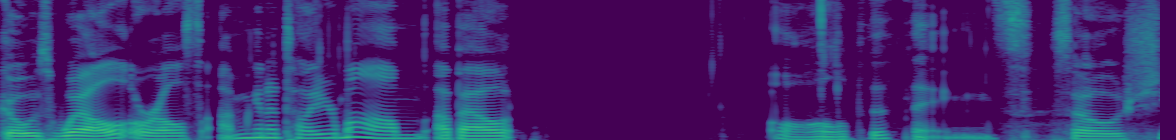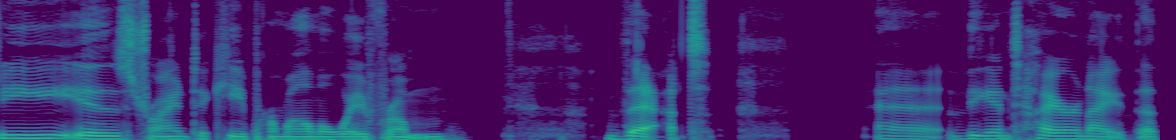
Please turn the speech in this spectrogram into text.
goes well, or else I'm gonna tell your mom about all of the things." So she is trying to keep her mom away from that uh, the entire night that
